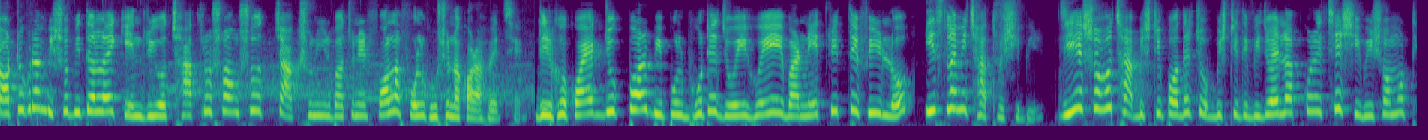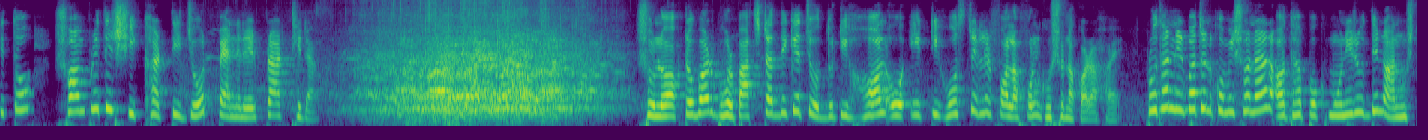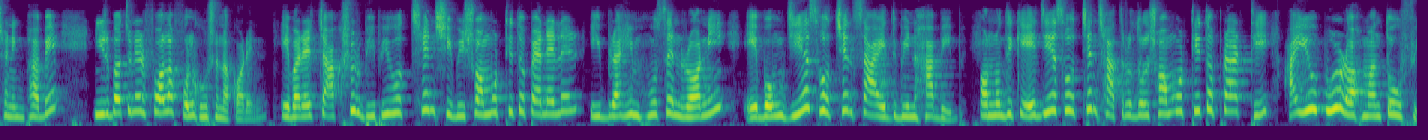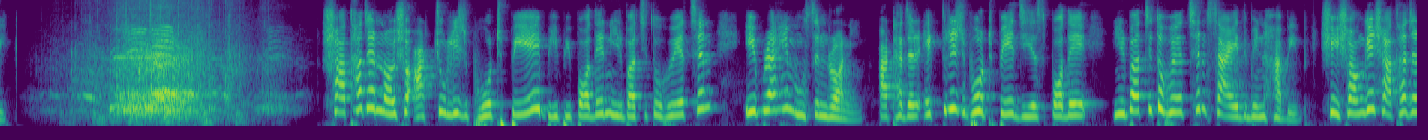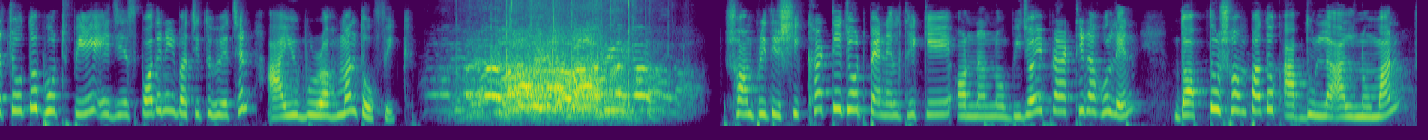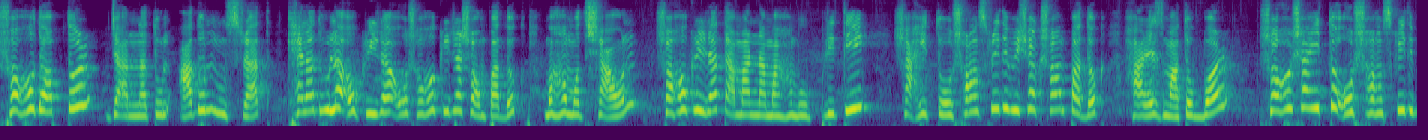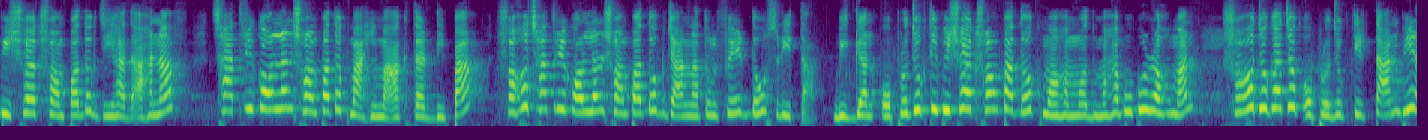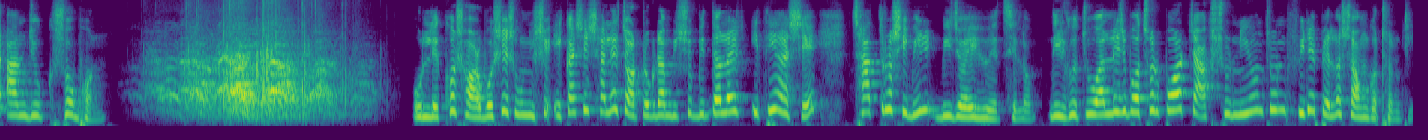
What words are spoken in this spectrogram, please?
চট্টগ্রাম বিশ্ববিদ্যালয়ে কেন্দ্রীয় ছাত্র সংসদ চাকসু নির্বাচনের ফলাফল ঘোষণা করা হয়েছে। দীর্ঘ কয়েক যুগ পর বিপুল ভোটে জয়ী হয়ে এবার নেতৃত্বে ফিরল ইসলামী ছাত্র শিবির। জিএস সহ ছাব্বিশটি পদের চব্বিশটিতে বিজয় লাভ করেছে শিবির সমর্থিত সম্প্রীতির শিক্ষার্থী জোট প্যানেলের প্রার্থীরা। ষোলো অক্টোবর ভোর পাঁচটার দিকে চোদ্দটি হল ও একটি হোস্টেলের ফলাফল ঘোষণা করা হয়। প্রধান নির্বাচন কমিশনার অধ্যাপক মনির উদ্দিন আনুষ্ঠানিকভাবে নির্বাচনের ফলাফল ঘোষণা করেন। এবারের চাকসুর ভিপি হচ্ছেন শিবির সমর্থিত প্যানেলের ইব্রাহিম হোসেন রনি এবং জিএস হচ্ছেন সাইদ বিন হাবিব। অন্যদিকে এজিএস হচ্ছেন ছাত্রদল সমর্থিত প্রার্থী আইয়ুবুর রহমান তৌফিক। সাত হাজার নয়শো আটচল্লিশ ভোট পেয়ে ভিপি পদে নির্বাচিত হয়েছেন ইব্রাহিম হোসেন রনি। আট হাজার একত্রিশ ভোট পেয়ে জিএস পদে নির্বাচিত হয়েছেন সাইদ বিন হাবিব। সেই সঙ্গে সাত হাজার চোদ্দ ভোট পেয়ে এজিএস পদে নির্বাচিত হয়েছেন আইয়ুবুর রহমান তৌফিক। সম্প্রীতির শিক্ষার্থী জোট প্যানেল থেকে অন্যান্য বিজয়ী প্রার্থীরা হলেন দপ্তর সম্পাদক আবদুল্লাহ আল নোমান, সহ দপ্তর জান্নাতুল আদন নুসরাত, খেলাধুলা ও ক্রীড়া ও সহক্রীড়া সম্পাদক মোহাম্মদ শাওন, সহক্রীড়া তামান্না মাহবুব প্রীতি, সাহিত্য ও সংস্কৃতি বিষয়ক সম্পাদক হারেজ মাতব্বর সহসাহিত্য ও সংস্কৃতি বিষয়ক সম্পাদক জিহাদ আহনাফ ছাত্রী কল্যাণ সম্পাদক মাহিমা আক্তার দীপা সহছাত্রী কল্যাণ সম্পাদক জান্নাতুল ফেরদৌস রীতা। বিজ্ঞান ও প্রযুক্তি বিষয়ক সম্পাদক মোহাম্মদ মাহবুবুর রহমান সহযোগাযোগ ও প্রযুক্তির তানভীর আঞ্জুক শোভন। উল্লেখ্য, সর্বশেষ উনিশশো একাশি সালে চট্টগ্রাম বিশ্ববিদ্যালয়ের ইতিহাসে ছাত্র শিবির বিজয়ী হয়েছিল। দীর্ঘ চুয়াল্লিশ বছর পর চাকসুর নিয়ন্ত্রণ ফিরে পেল সংগঠনটি।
